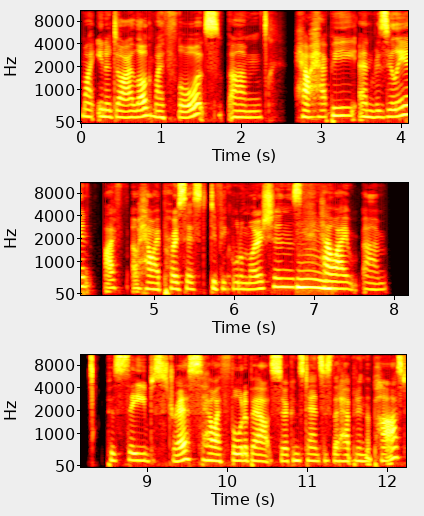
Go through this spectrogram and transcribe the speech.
my inner dialogue, my thoughts, um, how happy and resilient I, how I processed difficult emotions, Mm. how I um, perceived stress, how I thought about circumstances that happened in the past.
